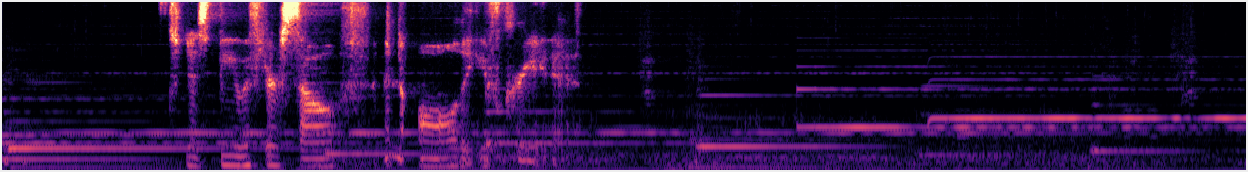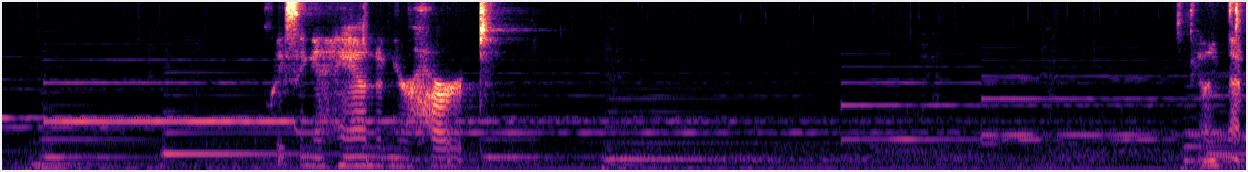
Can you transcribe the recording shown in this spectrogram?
to just be with yourself and all that you've created. Placing a hand on your heart feeling that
